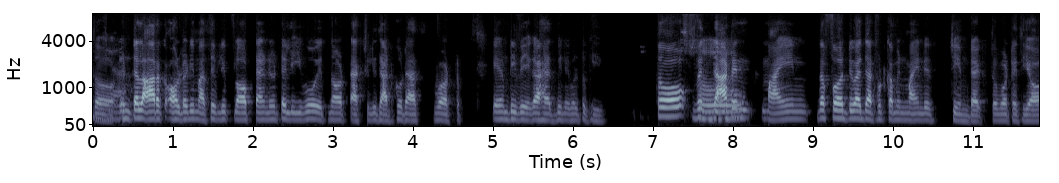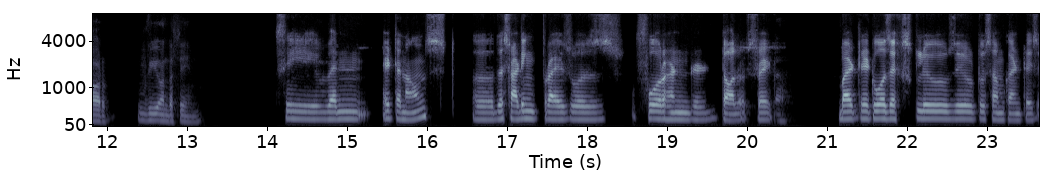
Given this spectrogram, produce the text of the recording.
So Yeah. Intel Arc already massively flopped, and Intel Evo is not actually that good as what AMD Vega has been able to give. So with that in mind, the first device that would come in mind is Steam Deck. So what is your view on the same? see when it announced, uh, the starting price was four hundred dollars, right? Yeah, But it was exclusive to some countries.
